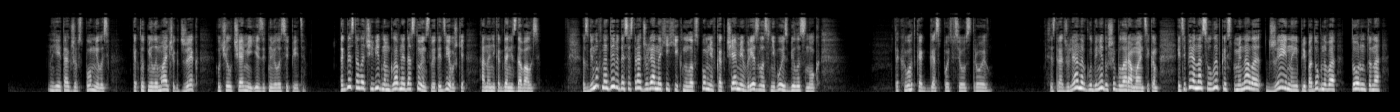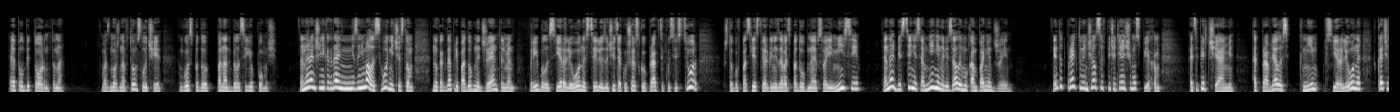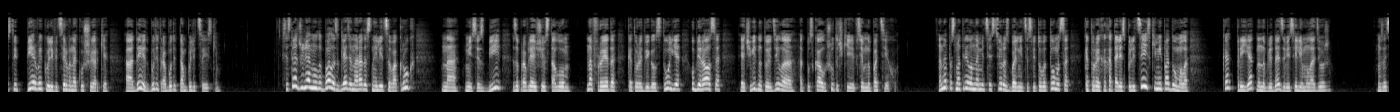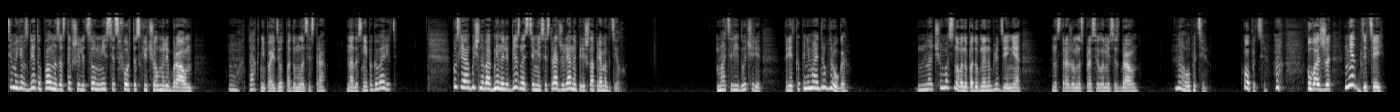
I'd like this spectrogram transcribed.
Ей также вспомнилось, как тот милый мальчик, Джек, учил Чами ездить на велосипеде. Тогда стало очевидным главное достоинство этой девушки, она никогда не сдавалась. Взглянув на Дэвида, сестра Джулиана хихикнула, вспомнив, как Чами врезалась в него и сбила с ног. Так вот, как Господь все устроил. Сестра Джулиана в глубине души была романтиком, и теперь она с улыбкой вспоминала Джейна и преподобного Торнтона Эпплби Торнтона. Возможно, в том случае Господу понадобилась ее помощь. Она раньше никогда не занималась сводничеством, но когда преподобный джентльмен прибыл из Сьерра-Леона с целью изучить акушерскую практику сестер, чтобы впоследствии организовать подобное в своей миссии, она без тени сомнений навязала ему компанию Джейн. Этот проект увенчался впечатляющим успехом, а теперь Чами отправлялась к ним в Сьерра-Леоне в качестве первой квалифицированной акушерки, а Дэвид будет работать там полицейским. Сестра Джулиана улыбалась, глядя на радостные лица вокруг, на миссис Би, заправляющую столом, на Фреда, который двигал стулья, убирался и, очевидно, то и дело отпускал шуточки всем на потеху. Она посмотрела на медсестер из больницы Святого Томаса, которые хохотали с полицейскими, и подумала, как приятно наблюдать за весельем молодежи. Но затем ее взгляд упал на застывшее лицо миссис Фортескью Чолмели Браун. «Так не пойдет», — подумала сестра. «Надо с ней поговорить». После обычного обмена любезностями сестра Джулиана перешла прямо к делу. Матери и дочери редко понимают друг друга. «На чем основано подобное наблюдение?» — настороженно спросила миссис Браун. «На опыте». «Опыте? Ха, у вас же нет детей?»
